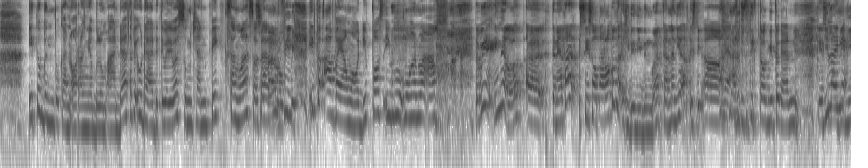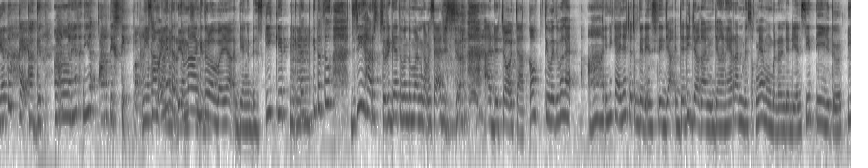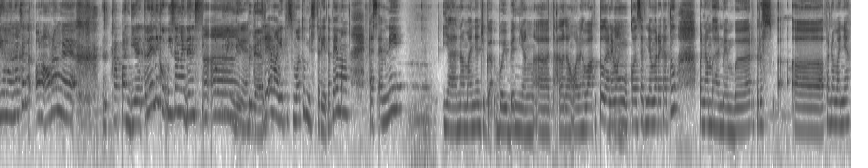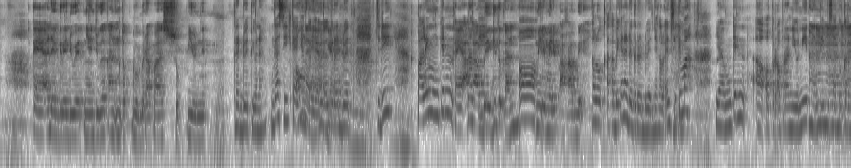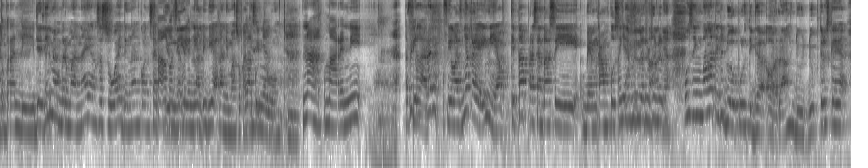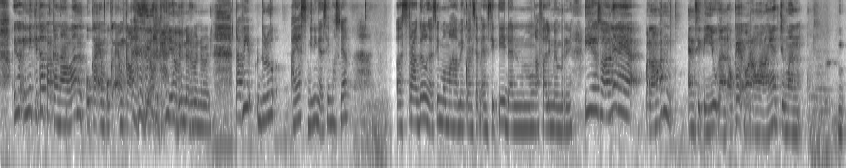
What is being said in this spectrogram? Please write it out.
itu bentukan orangnya belum ada tapi udah ada tiba-tiba Sung Chan Pik sama Sotaro Pik. Itu apa yang mau di post ibu? Mohon maaf. Tapi ini loh, eh, ternyata si Sotaro tuh nggak hidden hidden banget karena dia artis TikTok. Oh, kayak artis TikTok gitu kan. Kayak Gila ini dunia tuh kayak kaget. Ah, ternyata dia artis TikTok nih. sama ini terkenal gitu loh banyak dia ngedance kikit kita kita tuh jadi harus curiga teman-teman kalau misalnya ada ada cowok cakep tiba-tiba kayak ah ini kayaknya cocok jadi NCT Ja- jadi jangan jangan heran besoknya emang beneran jadi NCT gitu Iya mana kan orang-orang kayak kapan dia tren nih kok bisa ngedance TikTok Ah, nih iya. gitu kan. Jadi emang itu semua tuh misteri. Tapi emang SM nih ya namanya juga boyband yang eh, tak lekang oleh waktu kan emang konsepnya mereka tuh penambahan member terus eh, apa namanya kayak ada graduate-nya juga kan untuk beberapa sub unit. graduate gimana enggak sih kayaknya Oh, enggak enggak, ya, enggak enggak. graduate jadi paling mungkin Kayak AKB nanti gitu kan. Oh. Mirip-mirip AKB. kalau AKB kan ada graduate-nya kalau NCT mah ya mungkin eh, oper-operan unit nanti bisa tuker-tukeran di Jadi member mana yang sesuai dengan konsep, Ah, unit, konsep unit. nanti dia akan dimasukkan lagunya. di situ. Hmm. Nah kemarin nih Tapi V-Live. kemarin V-Live-nya kayak ini ya, kita presentasi BEM kampus Oh, iya, gitu soalnya. bener. Pusing banget itu 23 orang duduk terus kayak, ayo ini kita perkenalan UKM UKM kampus silakan. Iya benar benar. benar. Tapi dulu Ayas gini nggak sih maksudnya eh, struggle nggak sih memahami konsep NCT dan menghafalin membernya? Iya, soalnya kayak pertama kan NCTU kan. Oke, orang-orangnya cuman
